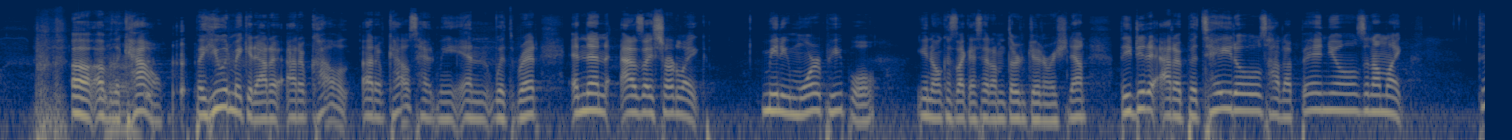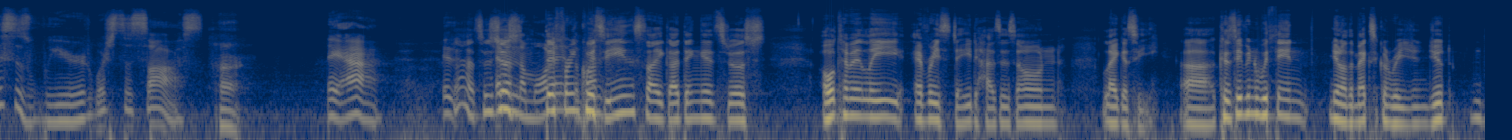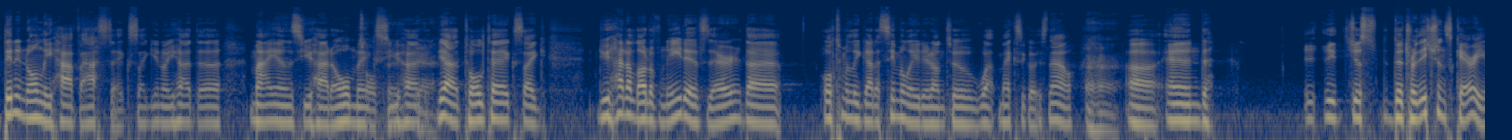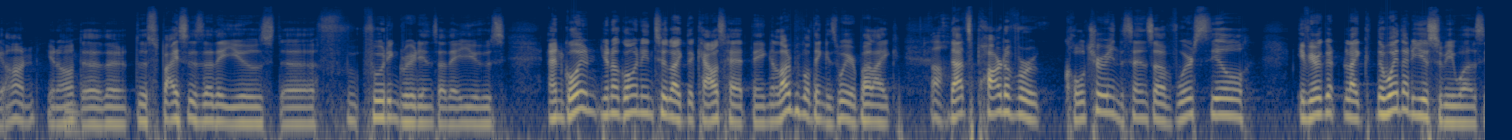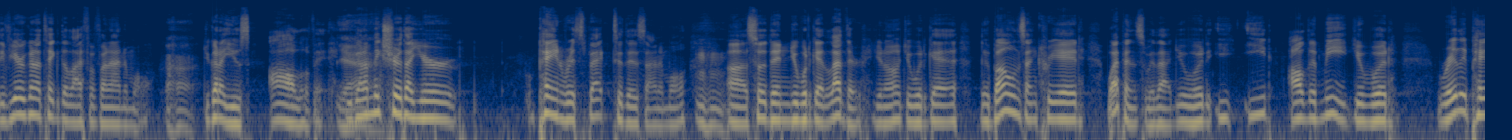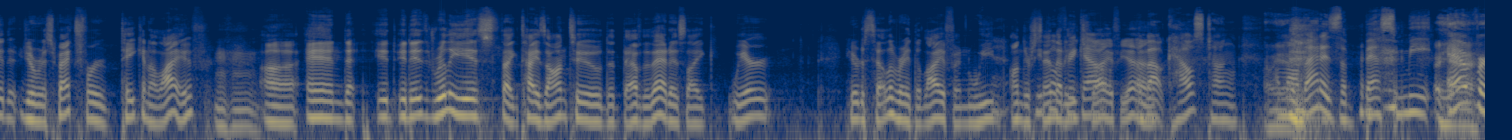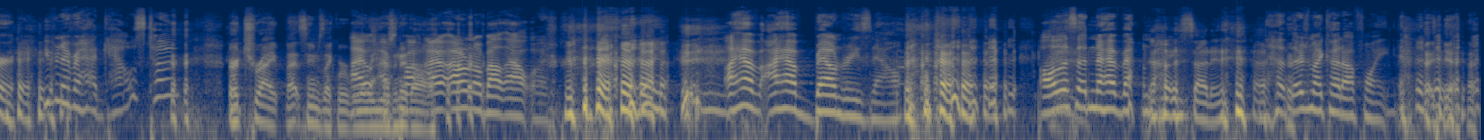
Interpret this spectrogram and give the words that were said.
Uh, of the cow, but he would make it out of out of cow out of cow's head meat and with red. And then as I started like meeting more people, you know, because like I said, I'm third generation down. They did it out of potatoes, jalapenos, and I'm like, this is weird. Where's the sauce? Huh. Yeah. It- Yeah, so it's just the mole, different the bun- cuisines. Like I think it's just ultimately every state has its own legacy. Because even within you know the Mexican region, you didn't only have Aztecs. Like you know you had the Mayans, you had Olmecs, you Toltec, had yeah. Toltecs. Like you had a lot of natives there that ultimately got assimilated onto what Mexico is now. Uh huh. Uh, and it, it just the traditions carry on. You know Mm. the, the the spices that they use, the f- food ingredients that they use, and going you know going into like the cow's head thing. A lot of people think it's weird, but like Oh. that's part of our culture in the sense of we're still. If you're gonna like the way that it used to be was if you're gonna take the life of an animal, Uh huh. you gotta use all of it. You Yeah. gotta make sure that you're paying respect to this animal. Mhm. Uh, so then you would get leather, you know, you would get the bones and create weapons with that. You would e- eat all the meat. You would really pay the, your respects for taking a life. Mhm. Uh, and it, it is really is like ties on to the Day of the Dead. Is like we're here to celebrate the life, and we understand People that freak each out life, yeah, about cow's tongue. Oh, I'm yeah. all, that is the best meat Yeah. ever. You've never had cow's tongue? Or tripe. That seems like we're really I, I, using pro- it all. I, I don't know about that one. I have I have boundaries now. all of a sudden, I have boundaries. all of a sudden, There's my cutoff point. yeah.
